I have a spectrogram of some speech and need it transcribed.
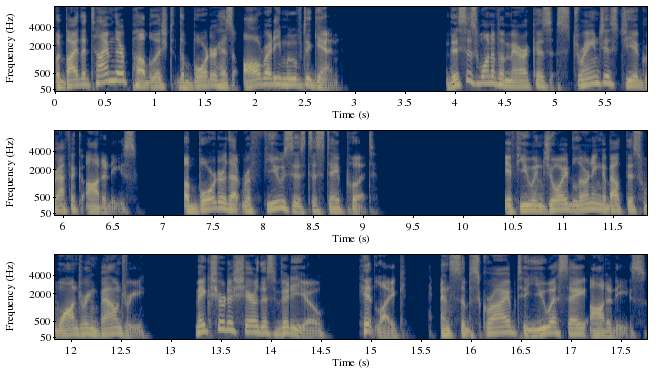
but by the time they're published, the border has already moved again. This is one of America's strangest geographic oddities, a border that refuses to stay put. If you enjoyed learning about this wandering boundary, Make sure to share this video, hit like, and subscribe to USA Oddities.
